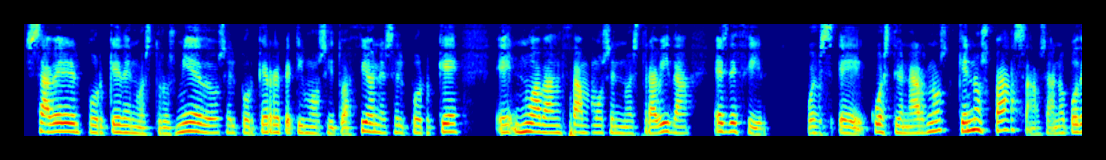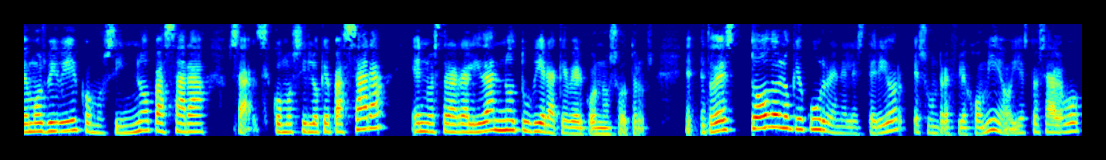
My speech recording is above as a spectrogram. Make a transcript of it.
saber el porqué de nuestros miedos, el por qué repetimos situaciones, el por qué eh, no avanzamos en nuestra vida, es decir, pues eh, cuestionarnos qué nos pasa, o sea, no podemos vivir como si no pasara, o sea, como si lo que pasara en nuestra realidad no tuviera que ver con nosotros. Entonces, todo lo que ocurre en el exterior es un reflejo mío y esto es algo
